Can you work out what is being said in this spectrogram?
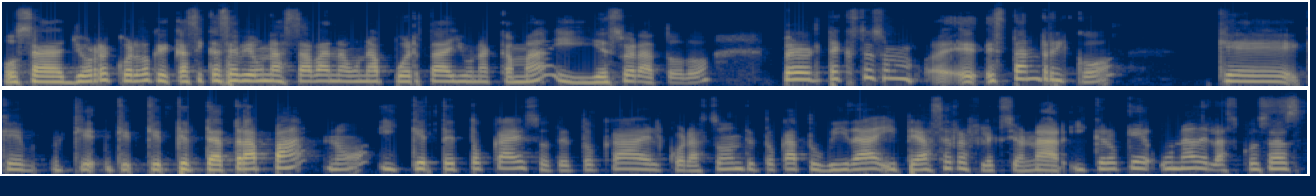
O sea, yo recuerdo que casi casi había una sábana, una puerta y una cama y eso era todo, pero el texto es, un, e, es tan rico que, que, que, que, te atrapa, ¿no? Y que te toca eso, te toca el corazón, te toca tu vida y te hace reflexionar. Y creo que una de las cosas,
